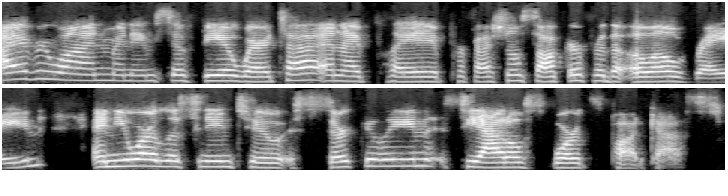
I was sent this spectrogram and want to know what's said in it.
Hi, everyone. My name is Sophia Huerta, and I play professional soccer for the OL Reign. And you are listening to Circling Seattle Sports Podcast.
